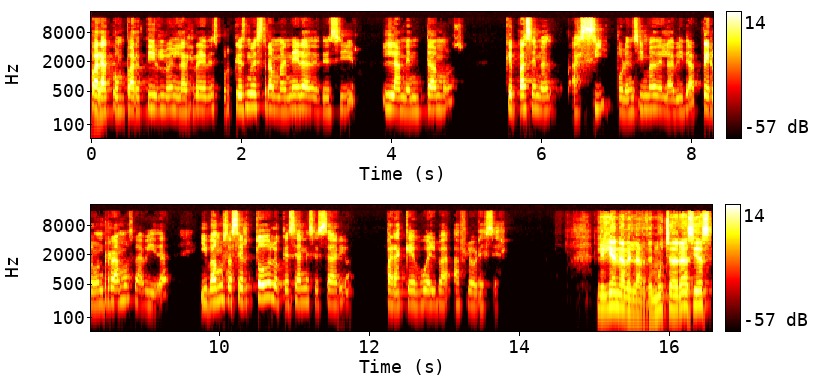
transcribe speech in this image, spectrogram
para compartirlo en las redes, porque es nuestra manera de decir, lamentamos que pasen así por encima de la vida, pero honramos la vida y vamos a hacer todo lo que sea necesario para que vuelva a florecer. Liliana Velarde, muchas gracias.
